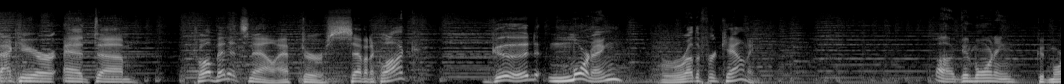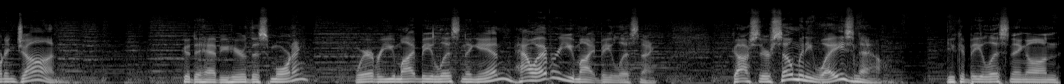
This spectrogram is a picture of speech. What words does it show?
Back here at um, 12 minutes now after 7 o'clock. Good morning, Rutherford County. Uh, good morning. Good morning, John. Good to have you here this morning, wherever you might be listening in, however you might be listening. Gosh, there's so many ways now. You could be listening on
